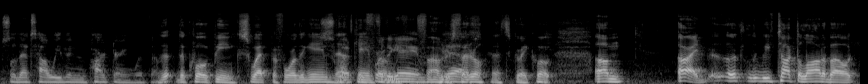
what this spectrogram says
so that's how we've been partnering with them. The, the quote being "sweat before the game." Sweat that came from the game, Founders yes. Federal. That's a great quote. Um, all right, we've talked a lot about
